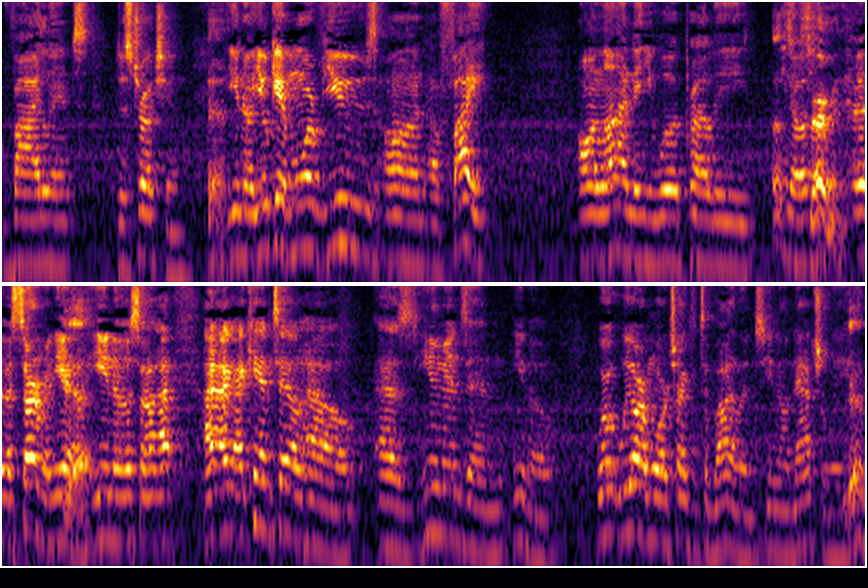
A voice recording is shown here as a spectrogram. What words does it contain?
violence, destruction. Yeah. You know, you'll get more views on a fight online than you would probably A you know sermon. A, a sermon, yeah, Yeah. You know, so I, I I can't tell how as humans and you know we're, we are more attracted to violence, you know, naturally. Yeah.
